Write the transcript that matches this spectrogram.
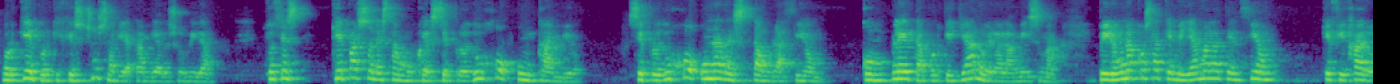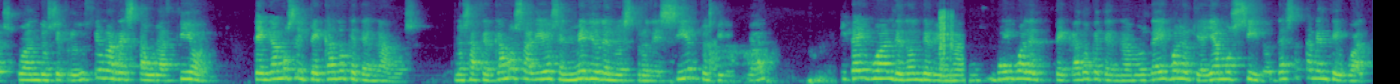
¿Por qué? Porque Jesús había cambiado su vida. Entonces, ¿qué pasó en esta mujer? Se produjo un cambio, se produjo una restauración completa, porque ya no era la misma. Pero una cosa que me llama la atención, que fijaros, cuando se produce una restauración tengamos el pecado que tengamos. Nos acercamos a Dios en medio de nuestro desierto espiritual y da igual de dónde vengamos, da igual el pecado que tengamos, da igual lo que hayamos sido, da exactamente igual.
